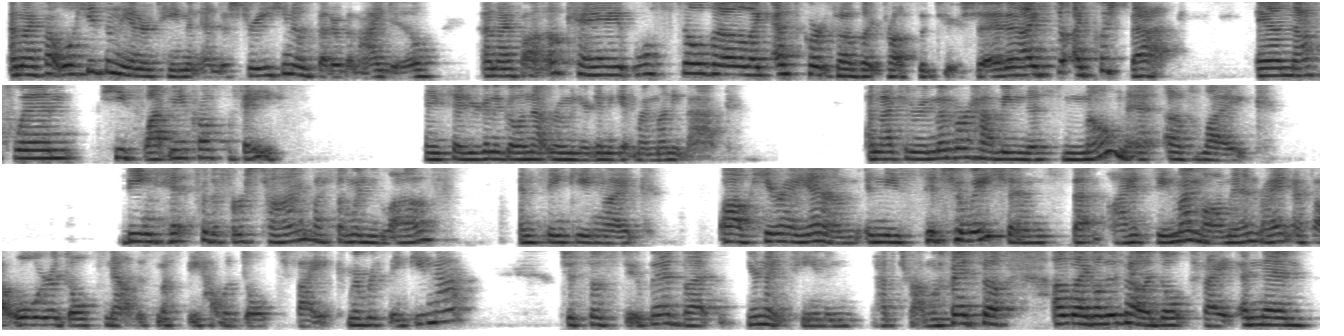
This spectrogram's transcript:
and I thought, well, he's in the entertainment industry. He knows better than I do. And I thought, okay, well, still though, like escort sounds like prostitution. And I still I pushed back. And that's when he slapped me across the face. And he said, You're gonna go in that room and you're gonna get my money back. And I can remember having this moment of like being hit for the first time by someone you love and thinking like wow, here I am in these situations that I had seen my mom in, right? I thought, well, we're adults now. This must be how adults fight. Remember thinking that? Just so stupid, but you're 19 and have trauma, right? So I'm like, well, this is how adults fight. And then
